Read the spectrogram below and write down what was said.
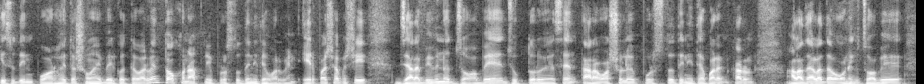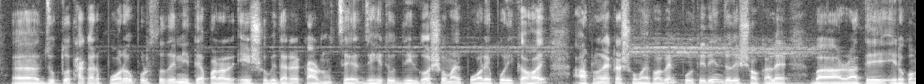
কিছুদিন পর হয়তো সময় বের করতে পারবেন, তখন আপনি প্রস্তুতি নিতে পারবেন। এর পাশাপাশি যারা বিভিন্ন জবে যুক্ত রয়েছেন, তারাও আসলে প্রস্তুতি নিতে পারেন, কারণ আলাদা আলাদা অনেক জবে যুক্ত থাকার পরেও প্রস্তুতি নিতে পারার এই সুবিধাটার কারণ হচ্ছে, যেহেতু দীর্ঘ সময় পরে পরীক্ষা হয়, আপনারা একটা সময় পাবেন। প্রতিদিন যদি সকালে বা রাতে এরকম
